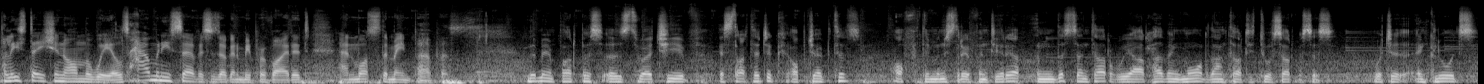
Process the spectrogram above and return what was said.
police station on the wheels. How many services are going to be provided, and what's the main purpose? The main purpose is to achieve strategic objectives of the Ministry of Interior. In this centre, we are having more than 32 services, which includes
